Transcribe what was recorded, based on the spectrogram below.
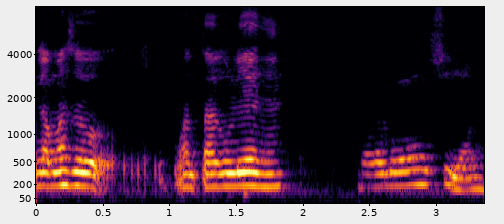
Nggak masuk mata kuliahnya? Mata kuliahnya siang.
